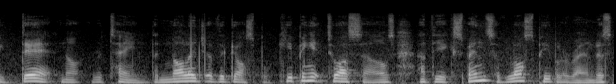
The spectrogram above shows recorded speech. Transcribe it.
We dare not retain the knowledge of the gospel, keeping it to ourselves at the expense of lost people around us,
